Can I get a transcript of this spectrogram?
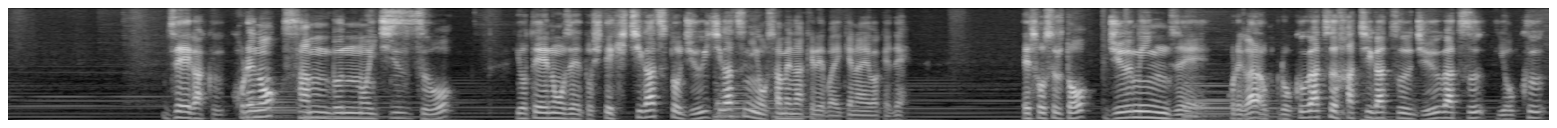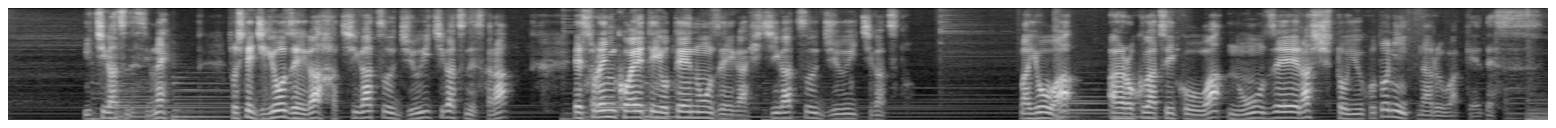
税額、これの3分の1ずつを予定納税として7月と11月に納めなければいけないわけで、えそうすると住民税、これが6月、8月、10月、翌1月ですよね。そして事業税が8月、11月ですから、えそれに加えて予定納税が7月、11月と。まあ、要は6月以降は納税ラッシュということになるわけです。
